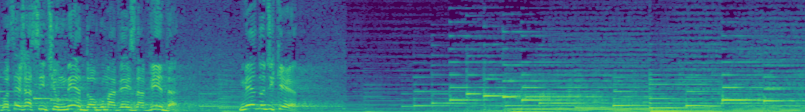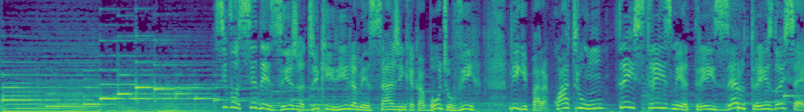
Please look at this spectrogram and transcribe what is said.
Você já sentiu medo alguma vez na vida? Medo de quê? Se você deseja adquirir a mensagem que acabou de ouvir, ligue para 41 33630327.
